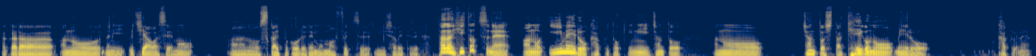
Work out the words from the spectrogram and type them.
だから、あの、何、打ち合わせも、あの、スカイプコールでも、まあ、普通に喋ってる。ただ、一つね、あの、E メールを書くときに、ちゃんと、あの、ちゃんとした敬語のメールを書くね。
